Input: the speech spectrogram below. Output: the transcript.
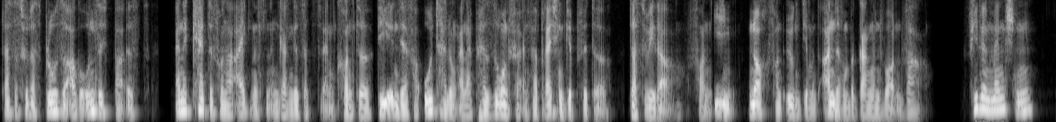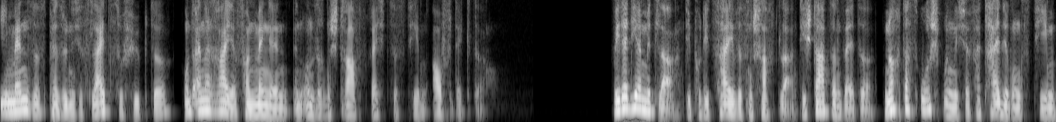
dass es für das bloße Auge unsichtbar ist, eine Kette von Ereignissen in Gang gesetzt werden konnte, die in der Verurteilung einer Person für ein Verbrechen gipfelte, das weder von ihm noch von irgendjemand anderem begangen worden war. Vielen Menschen immenses persönliches Leid zufügte und eine Reihe von Mängeln in unserem Strafrechtssystem aufdeckte. Weder die Ermittler, die Polizeiwissenschaftler, die Staatsanwälte noch das ursprüngliche Verteidigungsteam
